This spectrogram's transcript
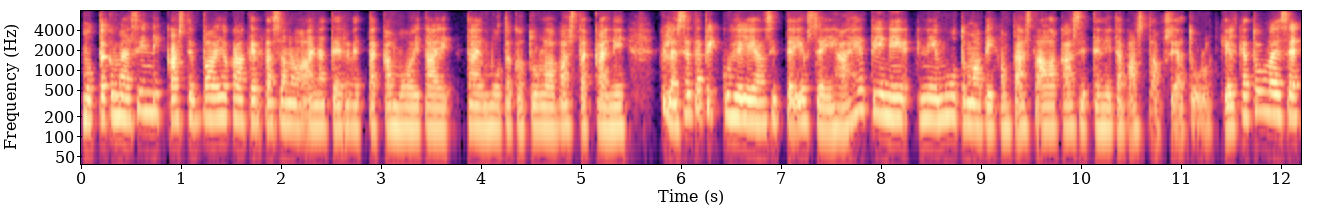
Mutta kun mä sinnikkaasti vaan joka kerta sanon aina terve tai moi tai, tai muuta, kun tullaan vastakkain, niin kyllä sieltä pikkuhiljaa sitten, jos ei ihan heti, niin, niin muutaman viikon päästä alkaa sitten niitä vastauksia tulla. Eli tulee se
